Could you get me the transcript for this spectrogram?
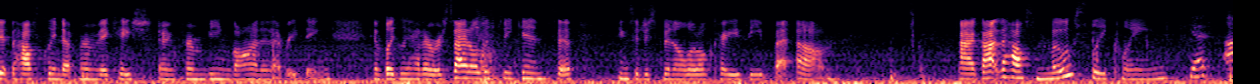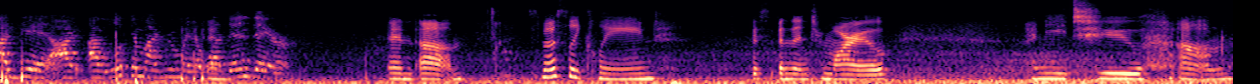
get the house cleaned up from vacation, from being gone and everything. And Blakely had a recital this weekend, so things have just been a little crazy. But um, I got the house mostly cleaned. Yes, I did. I, I looked in my room and it And- wasn't there. and um, it's mostly cleaned. This and then tomorrow, I need to um,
